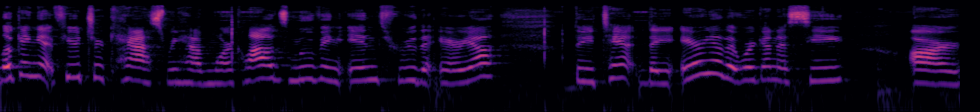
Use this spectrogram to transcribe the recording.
Looking at future casts, we have more clouds moving in through the area. The, the area that we're going to see our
